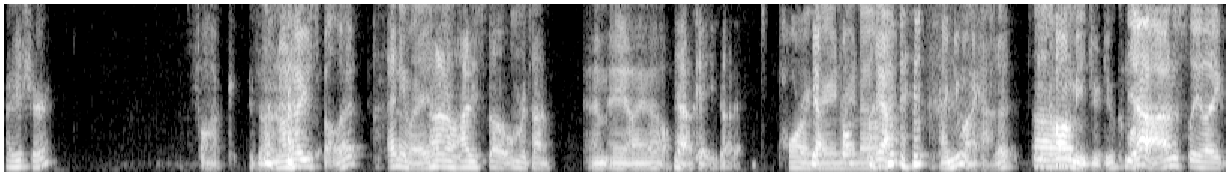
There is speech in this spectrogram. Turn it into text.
Are you sure? Fuck, is that not how you spell it? Anyways, I don't know. How do you spell it? One more time. M A I L. Yeah. Okay, you got it. it's pouring Yeah, rain fuck right now. Yeah. I knew I had it. You Um, call major dude. Come on. yeah. Honestly, like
